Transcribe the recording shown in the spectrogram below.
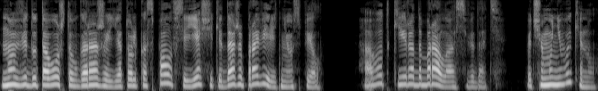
Но ввиду того, что в гараже я только спал, все ящики даже проверить не успел, а вот Кира добралась, видать. Почему не выкинул?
